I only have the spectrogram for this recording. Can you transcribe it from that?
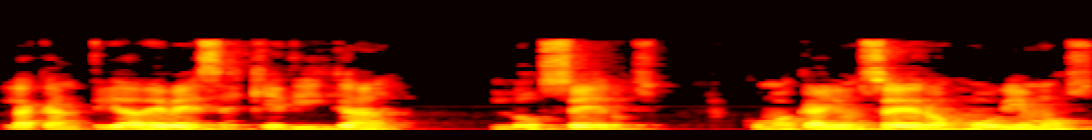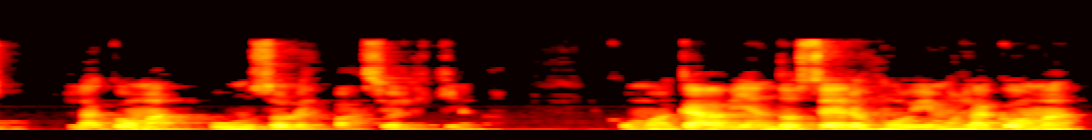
la cantidad de veces que diga los ceros. Como acá hay un cero, movimos la coma un solo espacio a la izquierda. Como acá habían dos ceros, movimos la coma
